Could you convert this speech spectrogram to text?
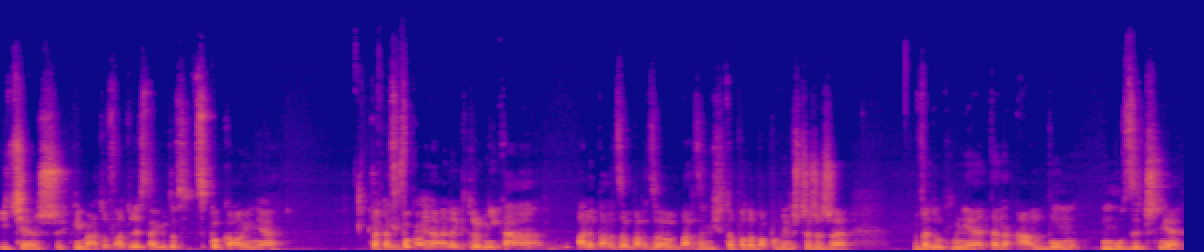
i cięższych klimatów, a tu jest tak dosyć spokojnie. Taka Jest- spokojna elektronika, ale bardzo, bardzo, bardzo mi się to podoba. Powiem szczerze, że według mnie ten album muzycznie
